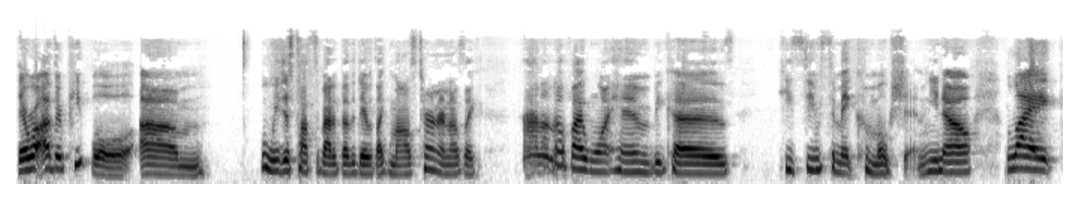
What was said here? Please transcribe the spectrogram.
there were other people, um, who we just talked about it the other day with like Miles Turner. And I was like, I don't know if I want him because he seems to make commotion, you know, like,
